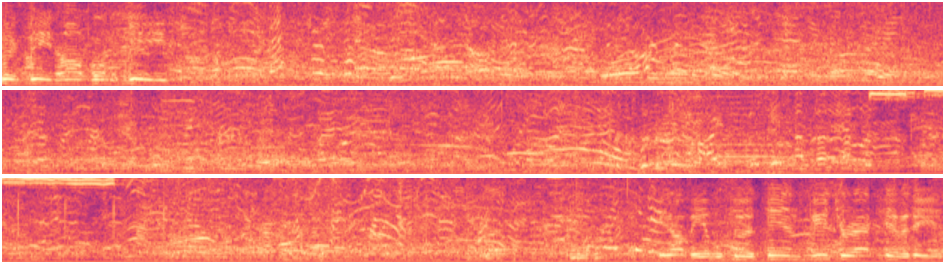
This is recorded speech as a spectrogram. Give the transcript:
16 Hopp on the keep. You'll be able to attend future activities.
